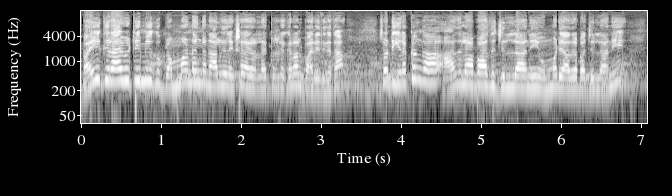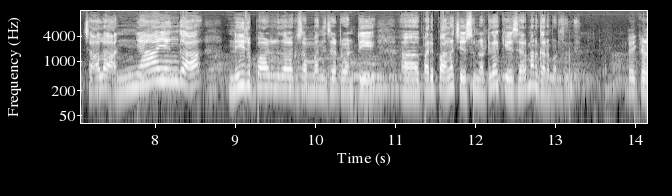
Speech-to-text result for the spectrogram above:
బై గ్రావిటీ మీకు బ్రహ్మాండంగా నాలుగు లక్షల లక్షల ఎకరాలు పారేది కదా సో అంటే ఈ రకంగా ఆదిలాబాద్ జిల్లాని ఉమ్మడి ఆదిలాబాద్ జిల్లాని చాలా అన్యాయంగా నీరుపారుదలకు సంబంధించినటువంటి ఆ, పరిపాలన చేస్తున్నట్టుగా కేసీఆర్ మనకు కనపడుతుంది. అంటే ఇక్కడ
